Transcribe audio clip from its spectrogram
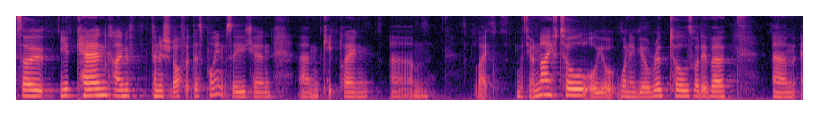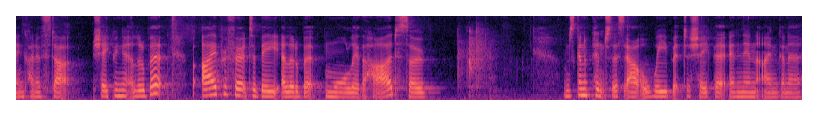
So you can kind of finish it off at this point. So you can um, keep playing um, like with your knife tool or your one of your rib tools, whatever, um, and kind of start shaping it a little bit. But I prefer it to be a little bit more leather hard. So I'm just going to pinch this out a wee bit to shape it and then I'm going to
